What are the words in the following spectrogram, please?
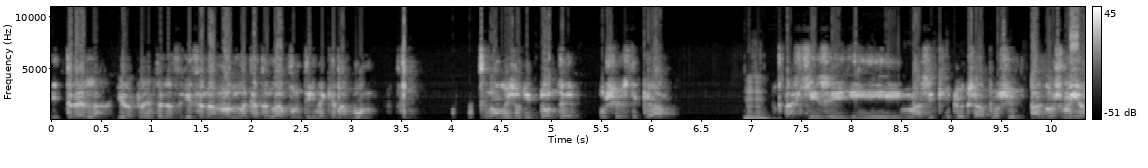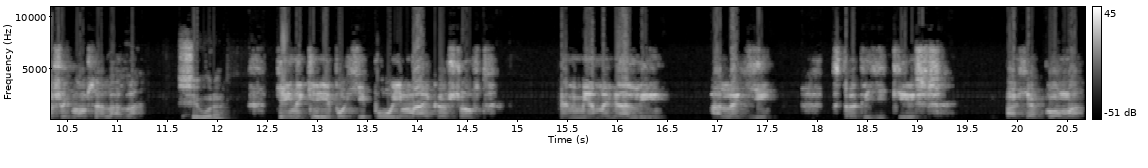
η τρέλα γύρω από το ίντερνετ. Ήθελαν όλοι να καταλάβουν τι είναι και να μπουν. Νομίζω ότι τότε ουσιαστικά mm-hmm. αρχίζει η μαζική του εξάπλωση παγκοσμίως, όχι μόνο στην Ελλάδα. Σίγουρα. Και είναι και η εποχή που η Microsoft κάνει μια μεγάλη αλλαγή στρατηγικής. Υπάρχει ακόμα...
